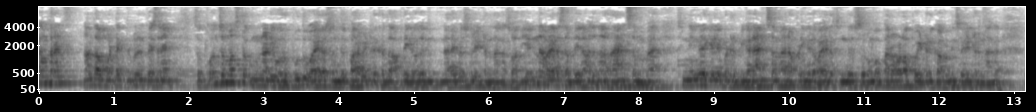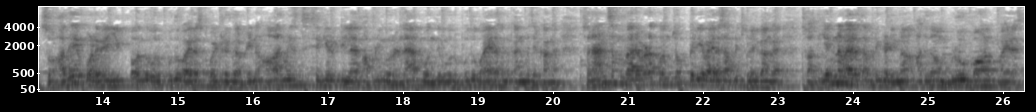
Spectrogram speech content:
வணக்கம் ஃப்ரெண்ட்ஸ் நான் தான் உங்க டெக் தமிழ் பேசுறேன். ஸோ கொஞ்ச மாசத்துக்கு முன்னாடி ஒரு புது வைரஸ் வந்து பரவிட்டு இருக்கிறது அப்படிங்கிறது நிறைய பேர் சொல்லிட்டு இருந்தாங்க. ஸோ அது என்ன வைரஸ் அப்படின்னா அதுதான் ரேன்சம் வேர் ஸோ நீங்களே கேள்விப்பட்டிருப்பீங்க ரேன்சம் வேர் அப்படிங்கிற வைரஸ் வந்து ஸோ ரொம்ப பரவலாக போயிட்டு இருக்கு அப்படின்னு சொல்லிட்டு இருந்தாங்க. ஸோ அதே போலவே இப்போ வந்து ஒரு புது வைரஸ் போயிட்டு இருக்கு அப்படின்னு ஆர்மி செக்யூரிட்டி லேப் அப்படிங்கிற ஒரு லேப் வந்து ஒரு புது வைரஸ் வந்து கண்டுபிடிச்சிருக்காங்க. ஸோ ரேன்சம் வேற விட கொஞ்சம் பெரிய வைரஸ் அப்படின்னு சொல்லியிருக்காங்க. ஸோ அது என்ன வைரஸ் அப்படின்னு கேட்டிங்கன்னா அதுதான் BlueBorne virus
